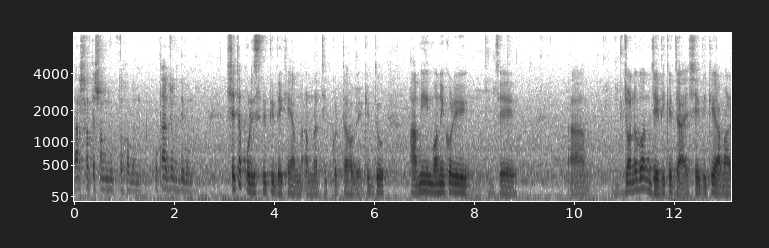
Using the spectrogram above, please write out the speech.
কার সাথে সংযুক্ত হবেন? কোথায় যোগ দিবেন? সেটা পরিস্থিতি দেখে আমরা আমরা ঠিক করতে হবে। কিন্তু আমি মনে করি যে জনগণ যেদিকে যায় সেই দিকে আমার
